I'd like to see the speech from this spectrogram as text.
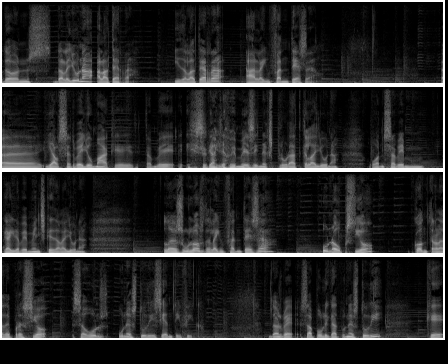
doncs de la Lluna a la Terra i de la Terra a la infantesa. Eh, I al cervell humà, que també és gairebé més inexplorat que la Lluna, o en sabem gairebé menys que de la Lluna. Les olors de la infantesa, una opció contra la depressió segons un estudi científic. Doncs bé, s'ha publicat un estudi que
